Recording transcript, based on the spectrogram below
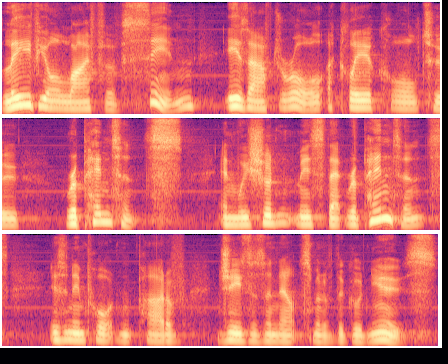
Leave your life of sin is, after all, a clear call to repentance. And we shouldn't miss that repentance is an important part of Jesus' announcement of the good news.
